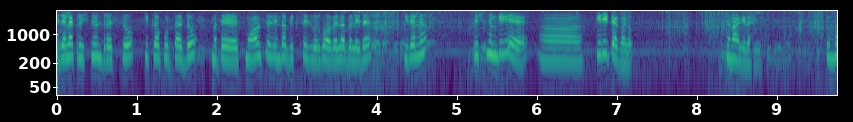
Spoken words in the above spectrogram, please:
ಇದೆಲ್ಲ ಕೃಷ್ಣನ್ ಡ್ರೆಸ್ಸು ಚಿಕ್ಕ ಪುಟ್ಟದ್ದು, ಮತ್ತು ಸ್ಮಾಲ್ ಸೈಜಿಂದ ಬಿಗ್ ಸೈಜ್ವರೆಗೂ ಅವೈಲೇಬಲ್ ಇದೆ. ಇದೆಲ್ಲ ಕೃಷ್ಣನ್ಗೆ ಕಿರೀಟಗಳು. ಚೆನ್ನಾಗಿದೆ. ತುಂಬಾ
